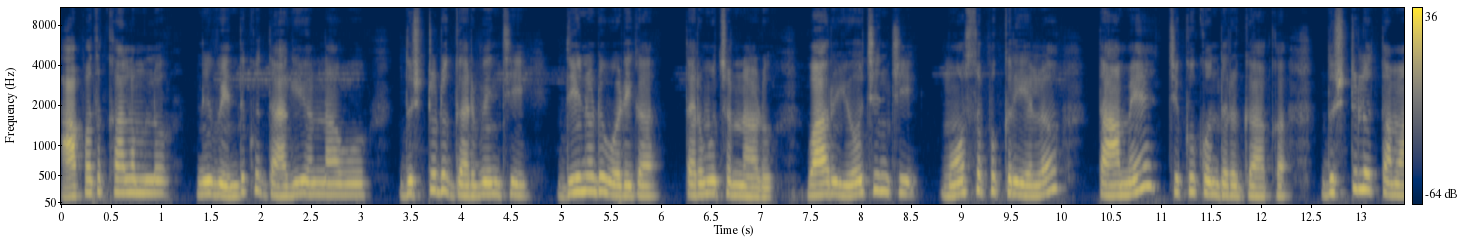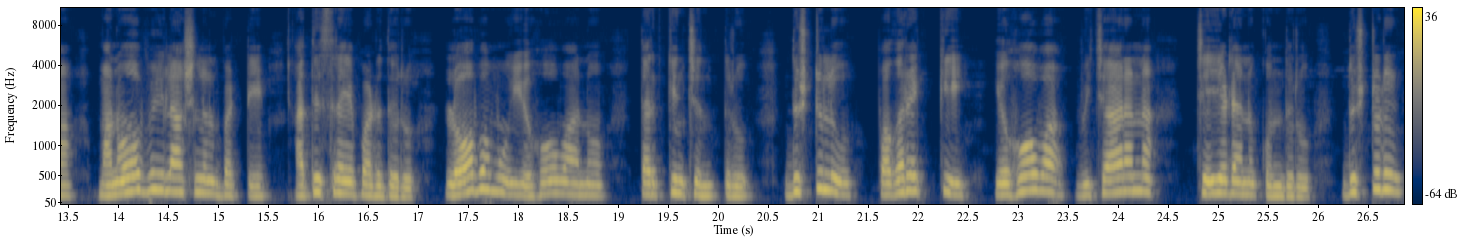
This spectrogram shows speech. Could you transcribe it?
ఆపద కాలంలో నువ్వెందుకు దాగి ఉన్నావు? దుష్టుడు గర్వించి దీనుడు ఒడిగా తరుముచున్నాడు. వారు యోచించి మోసపు క్రియలో తామే చిక్కుకొందురుగాక. దుష్టులు తమ మనోభిలాషలను బట్టి అతిశ్రయపడుదురు. లోభము యహోవాను తర్కించుదురు. దుష్టులు పొగరెక్కి యహోవా విచారణ చేయడనుకుందురు. దుష్టుడు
